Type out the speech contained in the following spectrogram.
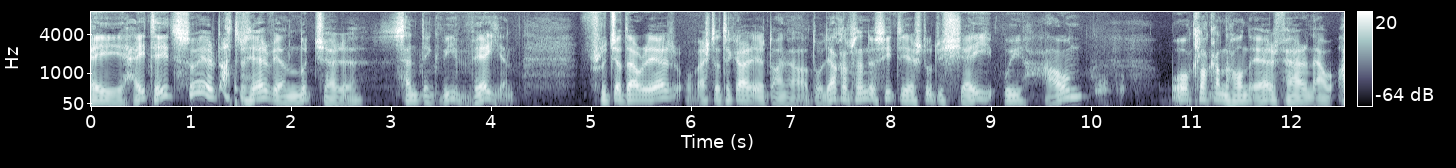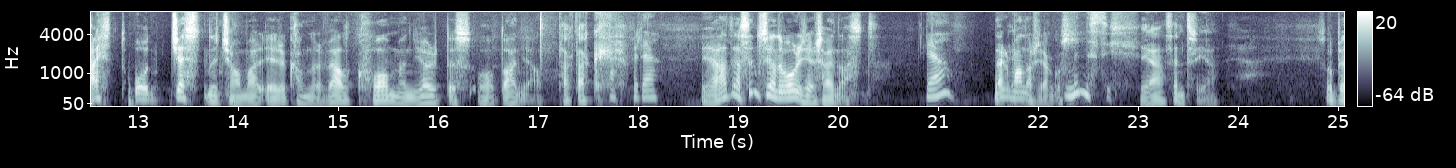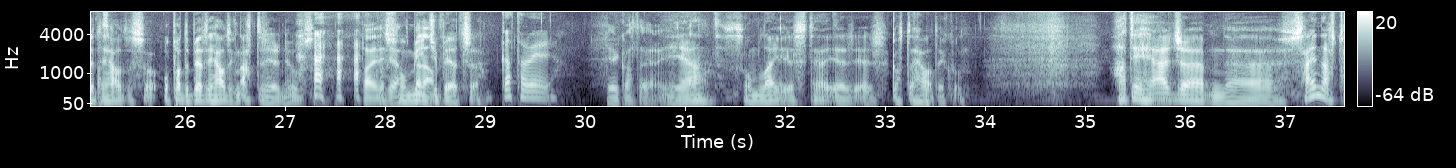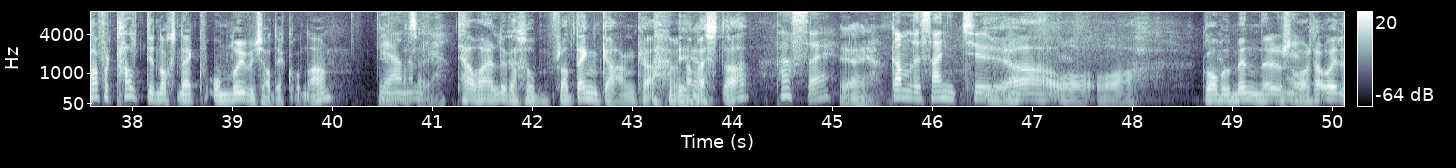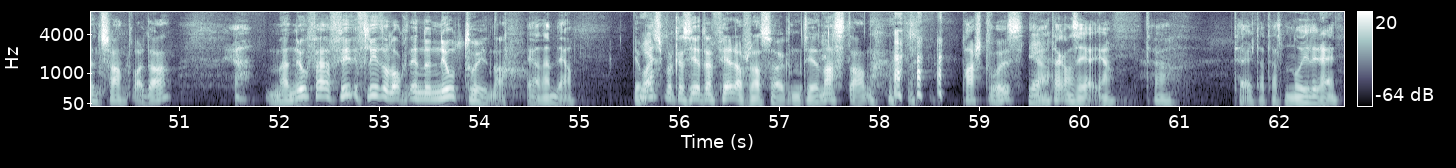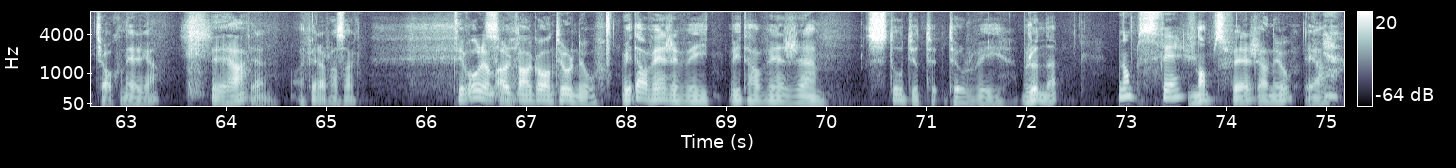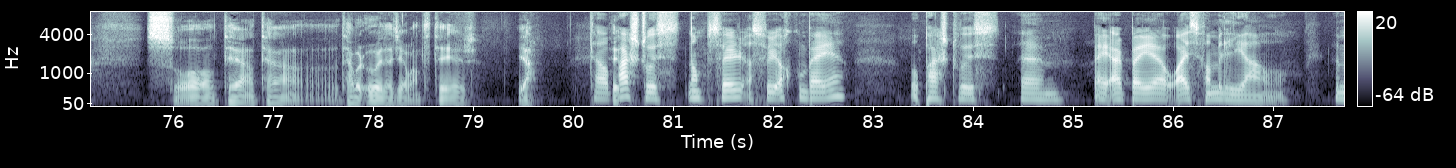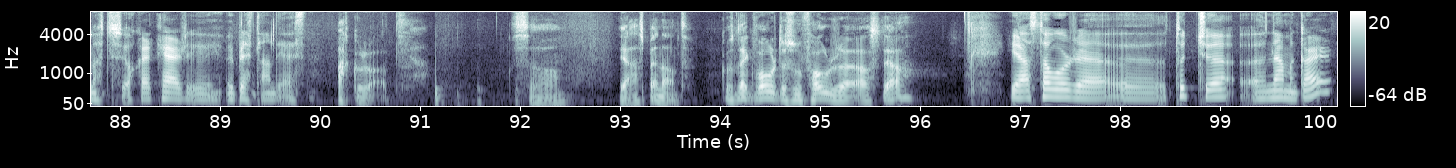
Hei, hei tid, så er det atter her vi har nødgjere sending vi veien. Frutja der er, og verste tykker er Daniel Adol Jakobsen, og sitter her stod i Kjei og i Havn, og klokken hon er ferden av eit, og gestene kommer er kommer. Velkommen, Gjørtes og Daniel. Takk, takk. Takk for det. Ja, det er synd siden det var her senest. Ja. Det er mandag siden, Minnes ikke. Ja, synd ja. Så bättre hade så oppa det bedre hade jag natter här nu så. Det är så mycket bättre. Gott att vara. Det er godt å være. Ja, som leies, det er, er godt å ha det kun. Hatt det her, uh, senest, har fortalt det nok snakk om livet av det kun, ja? Ja, nemlig. Det var lukket som fra den gang, det meste. Passer. Ja, ja. Gamle sandtjur. Ja, og, og gamle minner og så, det var øyne sant var det. Ja. Men nu får jeg flytte långt inn i nutøyna. Ja, nemlig, Ja. Jag vet ikke om jeg kan se den fjärra frasögnen till nästan. Pastvis. Ja, det kan man säga, ja. Ta. Ta helt att det som nyligen hänt, jag ner, ja. Ja. Det är flera bra sagt. Till våren Örtland går en tur nu. Vi tar ver vi vi tar ver studiotur vi Brunne. Nomsfär. Nomsfär. Ja, nu. Ja. ja. Så det det det var öliga Det till ja. Det var pastus Nomsfär as för Jokkenberg. och pastus um, bei arbeiði og eis Eisfamilia og vi møttes ju och här i, i Bretland i Eisen. Akkurat. Ja. Så, ja, spännande. Hvordan snäck var det som får oss där? Ja, så var det uh, tutsi uh, nærmengar,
